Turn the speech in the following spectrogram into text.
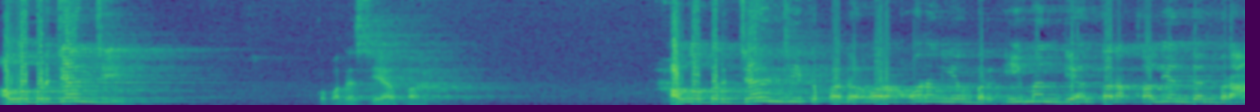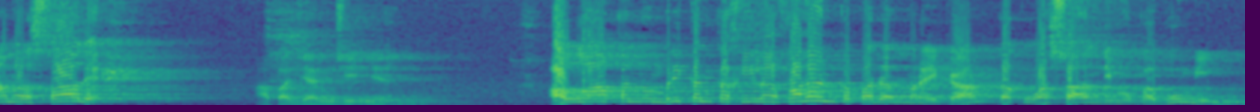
Allah berjanji kepada siapa? Allah berjanji kepada orang-orang yang beriman di antara kalian dan beramal saleh. Apa janjinya? Allah akan memberikan kekhilafahan kepada mereka, kekuasaan di muka bumi.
